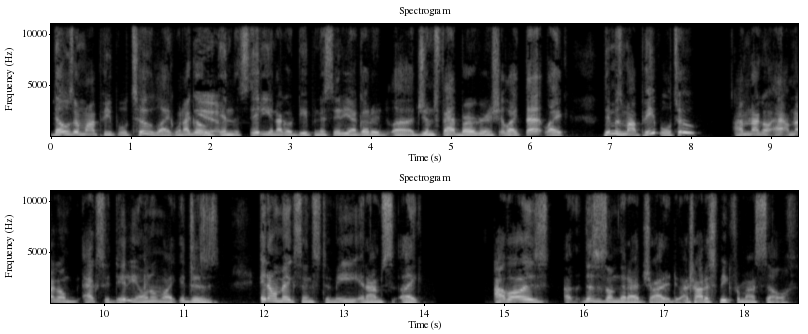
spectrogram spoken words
those are my people too like when i go Yeah. in the city and i go deep in the city i go to uh jim's fat burger and shit like that like them is my people too I'm not gonna I'm not gonna act Diddy on them. Like it just it don't make sense to me. And I'm like I've always uh, this is something that I try to do. I try to speak for myself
